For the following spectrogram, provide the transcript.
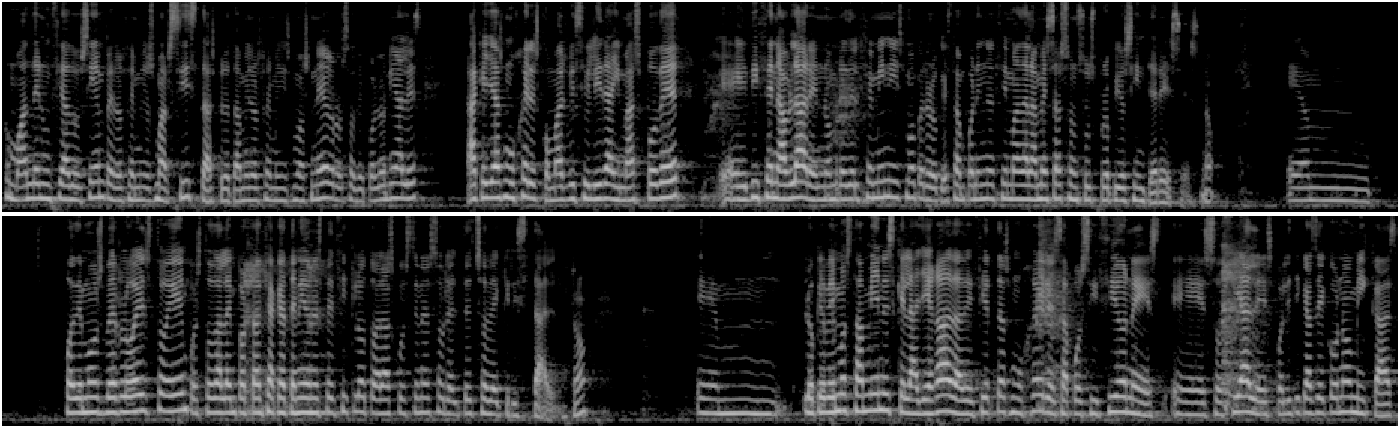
como han denunciado siempre los feminismos marxistas, pero también los feminismos negros o decoloniales, aquellas mujeres con más visibilidad y más poder eh, dicen hablar en nombre del feminismo, pero lo que están poniendo encima de la mesa son sus propios intereses. ¿no? Em, podemos verlo esto en pues, toda la importancia que ha tenido en este ciclo todas las cuestiones sobre el techo de cristal. ¿no? Em, lo que vemos también es que la llegada de ciertas mujeres a posiciones eh, sociales, políticas y económicas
